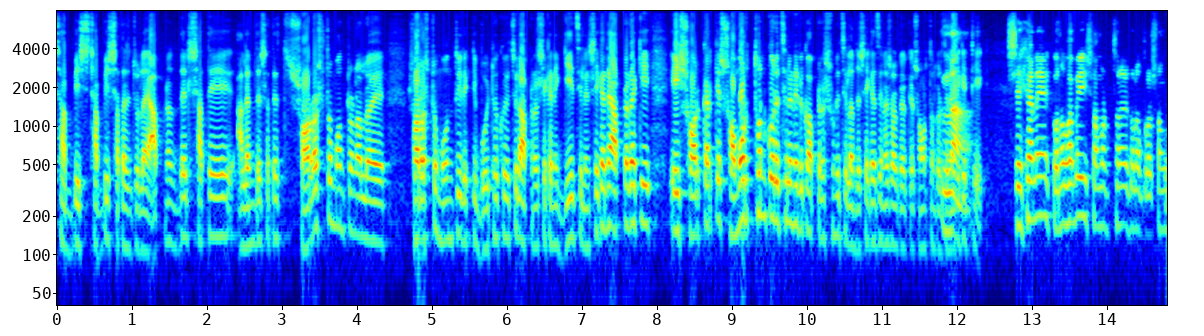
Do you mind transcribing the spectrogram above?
ছাব্বিশ ছাব্বিশ সাতাশ জুলাই। আপনাদের সাথে আলেমদের সাথে স্বরাষ্ট্র মন্ত্রণালয়ে স্বরাষ্ট্র মন্ত্রীর একটি বৈঠক হয়েছিল আপনারা সেখানে গিয়েছিলেন। সেখানে আপনারা কি এই সরকারকে সমর্থন করেছিলেন? এরকম আপনারা শুনেছিলাম যে শেখ হাসিনা সরকারকে সমর্থন করেছিলেন। ঠিক? সেখানে কোনোভাবেই সমর্থনের কোনো প্রসঙ্গ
